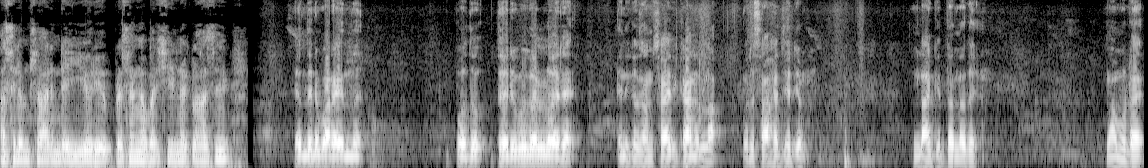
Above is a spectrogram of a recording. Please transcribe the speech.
അസ്ലം സാറിന്റെ ഈ ഒരു പ്രസംഗ പരിശീലന ക്ലാസ്. എന്തിനു പറയുന്നു? പൊതു തെരുവുകളിൽ വരെ എനിക്ക് സംസാരിക്കാനുള്ള ഒരു സാഹചര്യം ഉണ്ടാക്കി തന്നത് നമ്മുടെ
